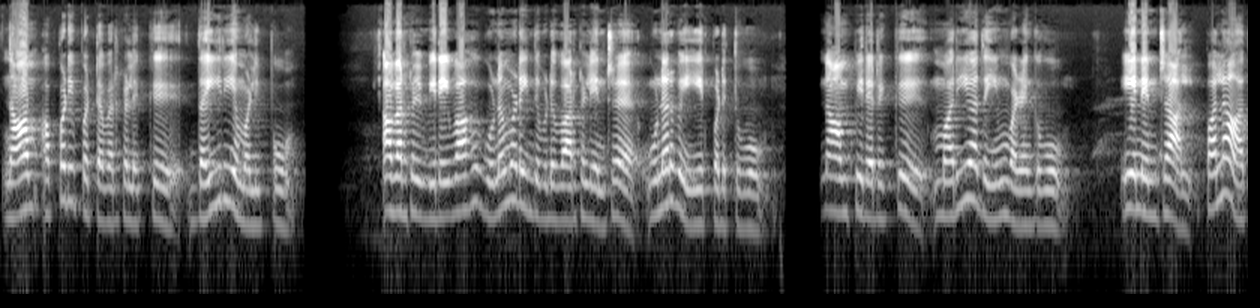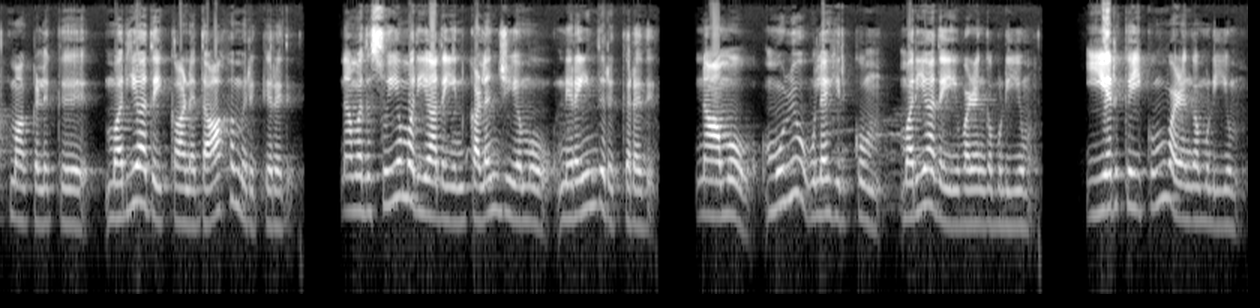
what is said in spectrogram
நாம் அப்படிப்பட்டவர்களுக்கு தைரியம் அளிப்போம். அவர்கள் விரைவாக குணமடைந்து விடுவார்கள் என்ற உணர்வை ஏற்படுத்துவோம். நாம் பிறருக்கு மரியாதையும் வழங்குவோம். ஏனென்றால் பல ஆத்மாக்களுக்கு மரியாதைக்கான தாகம் இருக்கிறது. நமது சுயமரியாதையின் களஞ்சியமோ நிறைந்திருக்கிறது. நாமோ முழு உலகிற்கும் மரியாதையை வழங்க முடியும். இயற்கைக்கும் வழங்க முடியும்.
